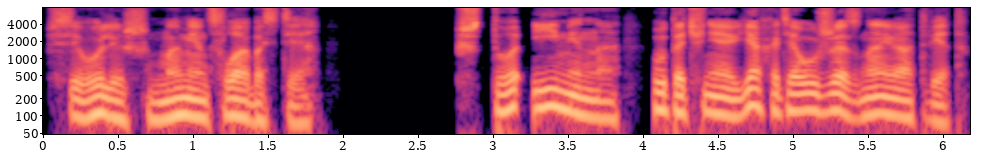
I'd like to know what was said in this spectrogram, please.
«Всего лишь момент слабости». «Что именно?» — уточняю я, хотя уже знаю ответ.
